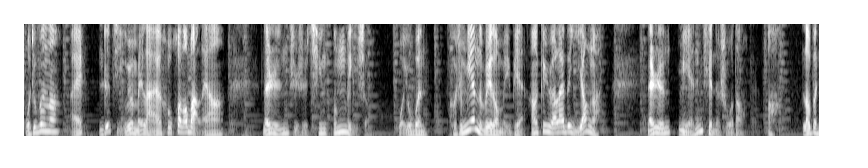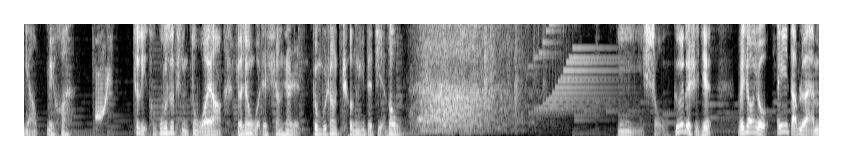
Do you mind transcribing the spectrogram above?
我就问了：“哎，你这几个月没来，和换老板了呀？”男人只是轻嗯了一声。我又问：“可是面的味道没变啊，跟原来的一样啊？”男人腼腆的说道：“啊，老板娘没换。”这里头故事挺多呀，原谅我这乡下人跟不上城里的节奏。一首歌的时间，微小友 a w m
